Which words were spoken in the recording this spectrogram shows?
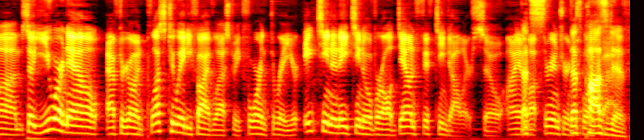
Um, so you are now, after going plus 285 last week, four and three, you're 18 and 18 overall, down $15. So I am up That's 300. that's positive.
